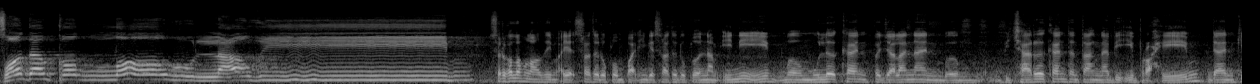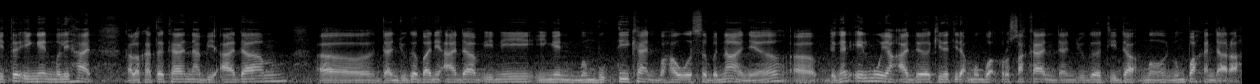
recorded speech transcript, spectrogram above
صدق الله العظيم Surah Al-Azim ayat 124 hingga 126 ini memulakan perjalanan membicarakan tentang Nabi Ibrahim dan kita ingin melihat kalau katakan Nabi Adam uh, dan juga Bani Adam ini ingin membuktikan bahawa sebenarnya uh, dengan ilmu yang ada kita tidak membuat kerosakan dan juga tidak menumpahkan darah.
